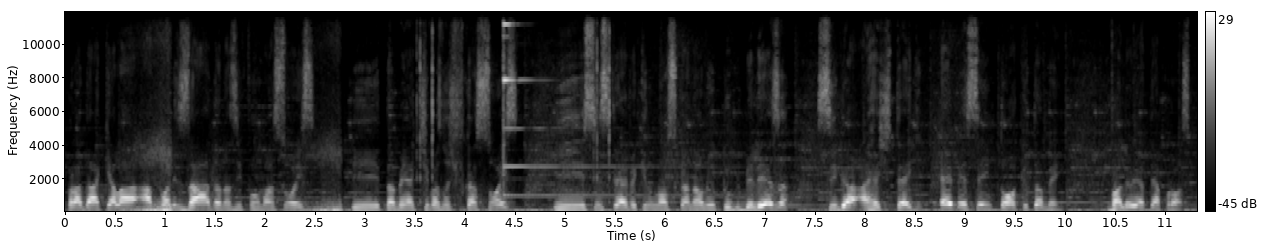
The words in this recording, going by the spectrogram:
para dar aquela atualizada nas informações e também ativa as notificações e se inscreve aqui no nosso canal no YouTube, beleza? Siga a hashtag EBC em Tóquio também. Valeu e até a próxima!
